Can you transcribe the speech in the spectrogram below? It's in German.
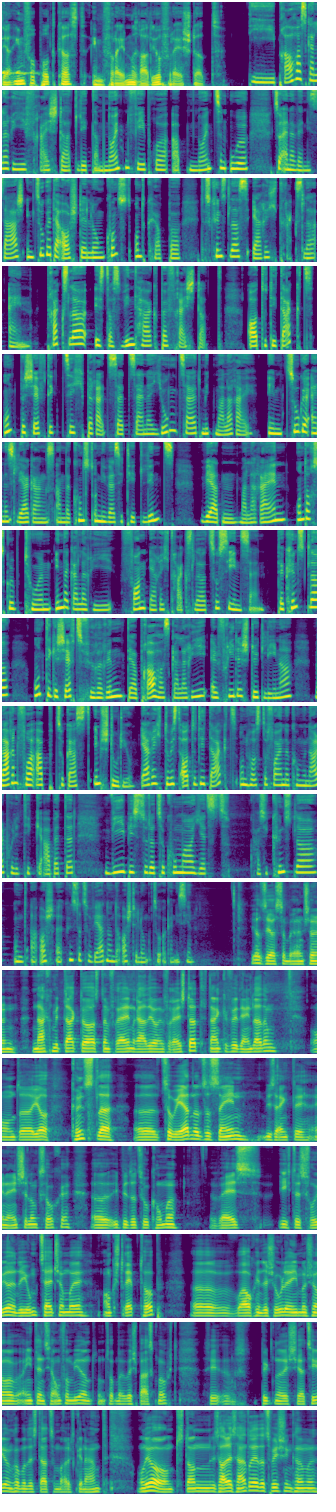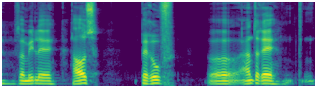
Der Infopodcast im Freien Radio Freistadt. Die Brauhausgalerie Freistadt lädt am 9. Februar ab 19 Uhr zu einer Vernissage im Zuge der Ausstellung Kunst und Körper des Künstlers Erich Draxler ein. Draxler ist aus Windhag bei Freistadt, Autodidakt und beschäftigt sich bereits seit seiner Jugendzeit mit Malerei. Im Zuge eines Lehrgangs an der Kunstuniversität Linz werden Malereien und auch Skulpturen in der Galerie von Erich Draxler zu sehen sein. Der Künstler und die Geschäftsführerin der Brauhausgalerie Elfriede Stöck-Lehner waren vorab zu Gast im Studio. Erich, du bist Autodidakt und hast davor in der Kommunalpolitik gearbeitet. Wie bist du dazu gekommen, jetzt quasi Künstler und äh, Künstler zu werden und eine Ausstellung zu organisieren? Ja, zuerst einmal einen schönen Nachmittag da aus dem Freien Radio in Freistadt. Danke für die Einladung. Und äh, ja, Künstler äh, zu werden oder zu sein, ist eigentlich eine Einstellungssache. Äh, ich bin dazu gekommen, weil ich das früher in der Jugendzeit schon mal angestrebt habe. Äh, war auch in der Schule immer schon eine Intention von mir und, und hat mir über Spaß gemacht. Sie, äh, bildnerische Erziehung haben wir das dazu mal genannt. Und ja, und dann ist alles andere dazwischen gekommen, Familie, Haus, Beruf, äh, andere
